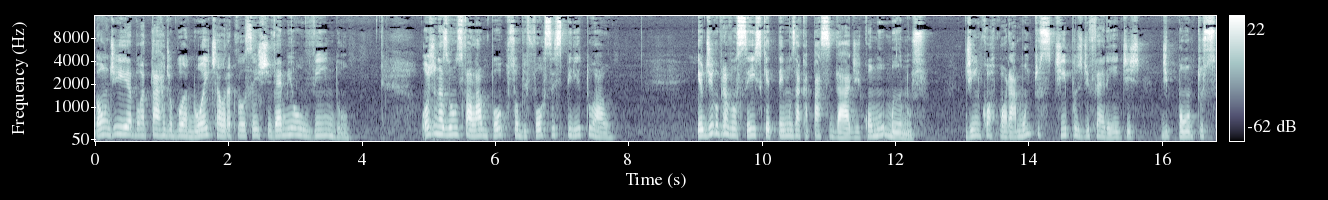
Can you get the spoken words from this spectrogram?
Bom dia, boa tarde ou boa noite, a hora que você estiver me ouvindo. Hoje nós vamos falar um pouco sobre força espiritual. Eu digo para vocês que temos a capacidade, como humanos, de incorporar muitos tipos diferentes de pontos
